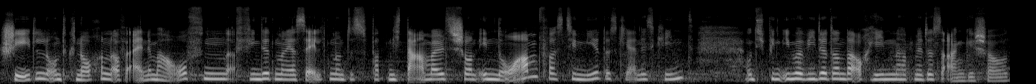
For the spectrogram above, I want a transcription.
Schädel und Knochen auf einem Haufen findet man ja selten. Und das hat mich damals schon enorm fasziniert als kleines Kind. Und ich bin immer wieder dann da auch hin und habe mir das angeschaut.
